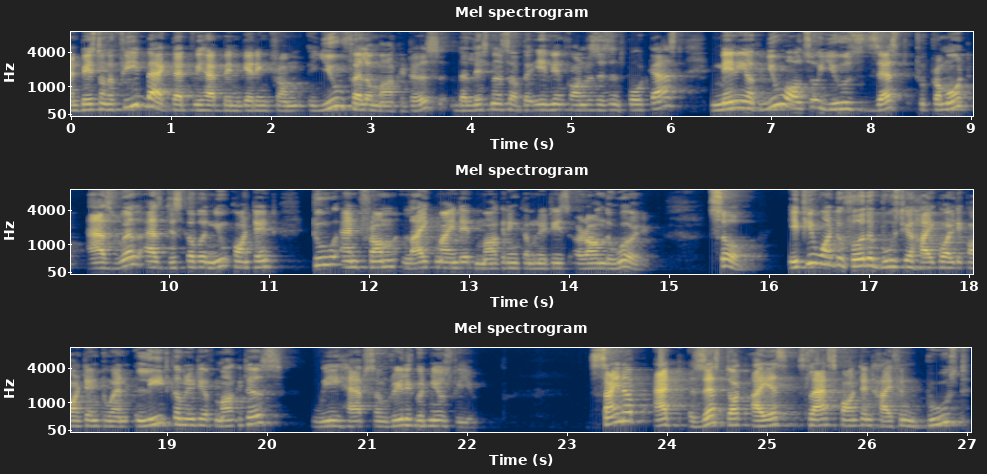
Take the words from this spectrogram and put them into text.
And based on the feedback that we have been getting from you, fellow marketers, the listeners of the ABM Conversations podcast, many of you also use Zest to promote as well as discover new content to and from like minded marketing communities around the world. So, if you want to further boost your high quality content to an elite community of marketers, we have some really good news for you. Sign up at zest.is slash content hyphen boost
